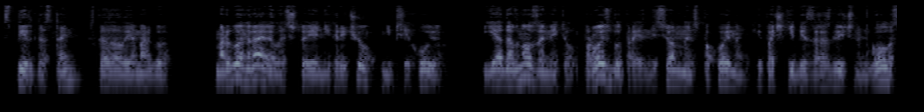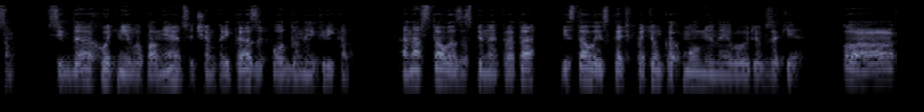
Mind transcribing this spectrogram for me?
«Спирт достань», — сказал я Марго. Марго нравилось, что я не кричу, не психую. Я давно заметил, просьбы, произнесенные спокойным и почти безразличным голосом, всегда охотнее выполняются, чем приказы, отданные криком. Она встала за спиной крота и стала искать в потемках молнию на его рюкзаке. «Ах,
